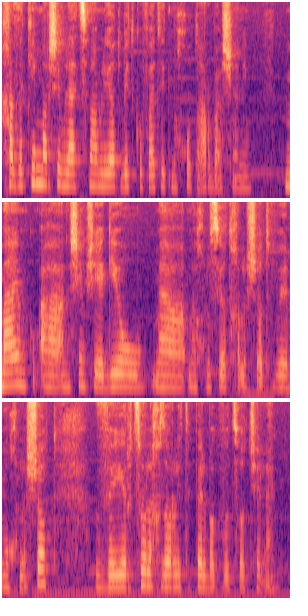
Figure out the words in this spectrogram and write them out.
החזקים מרשים לעצמם להיות בתקופת התמחות ארבע שנים. מה הם האנשים שיגיעו מאוכלוסיות חלשות ומוחלשות וירצו לחזור לטפל בקבוצות שלהם.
